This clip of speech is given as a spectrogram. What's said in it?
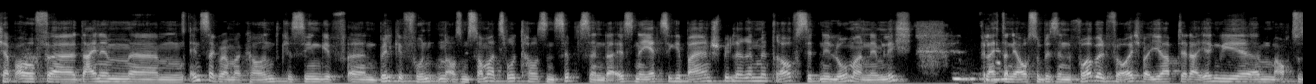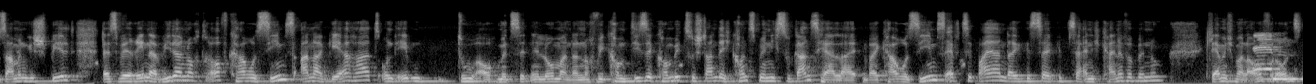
Ich habe auf äh, deinem ähm, Instagram-Account, Christine, äh, ein Bild gefunden aus dem Sommer 2017. Da ist eine jetzige Bayern-Spielerin mit drauf, Sidney Lohmann nämlich. Mhm. Vielleicht dann ja auch so ein bisschen ein Vorbild für euch, weil ihr habt ja da irgendwie ähm, auch zusammengespielt. Da ist Verena wieder noch drauf, Caro Siems, Anna Gerhardt und eben du auch mit Sidney Lohmann dann noch. Wie kommt diese Kombi zustande? Ich konnte es mir nicht so ganz herleiten. Bei Caro Siems, FC Bayern, da gibt es ja, gibt's ja eigentlich keine Verbindung. Klär mich mal auf ähm, uns.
